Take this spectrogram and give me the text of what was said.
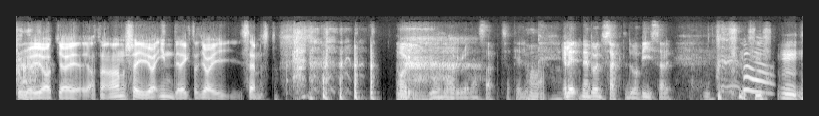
tror jag att jag är, att, annars säger jag indirekt att jag är sämst. Har, du- jo, det har du redan sagt. Så att det är lugnt. Eller nej, du har inte sagt det, du har visat det. Mm.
